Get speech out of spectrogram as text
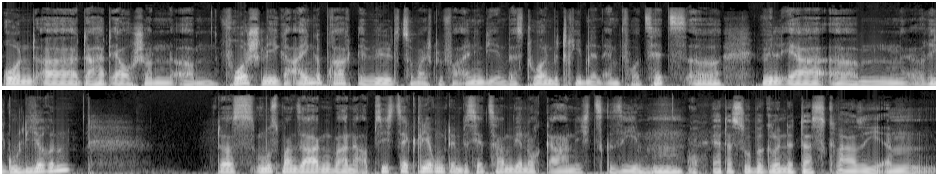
Und äh, da hat er auch schon ähm, Vorschläge eingebracht. Er will zum Beispiel vor allen Dingen die investorenbetriebenen MVZs äh, will er ähm, regulieren. Das muss man sagen, war eine Absichtserklärung, denn bis jetzt haben wir noch gar nichts gesehen. Mhm. Er hat das so begründet, dass quasi ähm,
